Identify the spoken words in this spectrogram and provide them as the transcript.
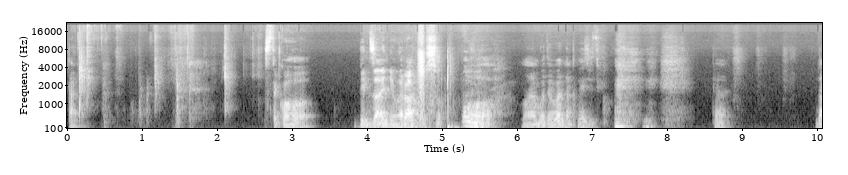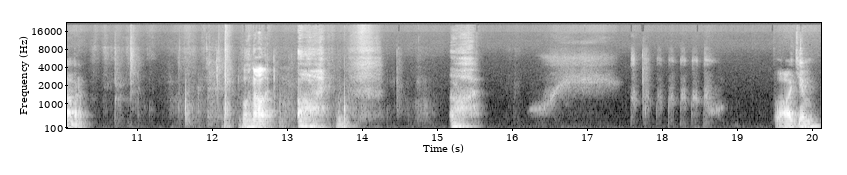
Так. З такого під заднього ракурсу. О, має бути видно книзічку. Так. Добре. Погнали. Ой. Ой. Потім.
